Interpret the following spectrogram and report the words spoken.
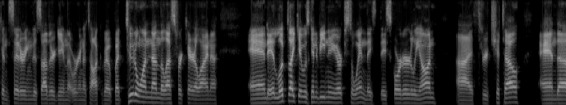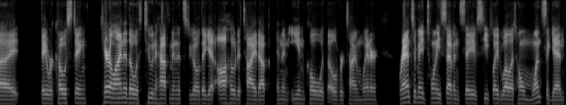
considering this other game that we're going to talk about, but two to one nonetheless for Carolina. And it looked like it was going to be New York's to win. They they scored early on uh, through Chytil, and uh, they were coasting. Carolina, though, with two and a half minutes to go, they get Aho to tie it up, and then Ian Cole with the overtime winner. Raanta made 27 saves. He played well at home once again,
